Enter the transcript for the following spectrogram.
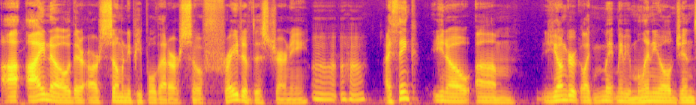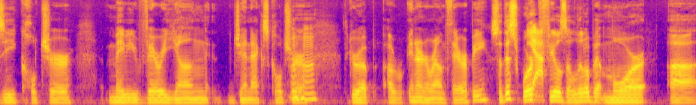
I, I know there are so many people that are so afraid of this journey. Mm-hmm. I think you know um, younger, like maybe millennial Gen Z culture, maybe very young Gen X culture grew up uh, in and around therapy. So this work Mm-hmm. Yeah. feels a little bit more uh,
